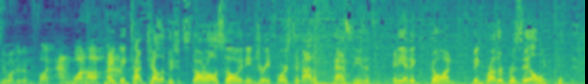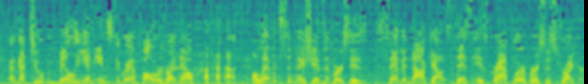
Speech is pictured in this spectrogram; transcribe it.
205 and one half a big time television star also. An injury forced him out of past seasons and he had to go on Big Brother Brazil. Guy's got 2 million Instagram followers right now. 11 submissions versus 7 knockouts. This is grappler versus striker.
